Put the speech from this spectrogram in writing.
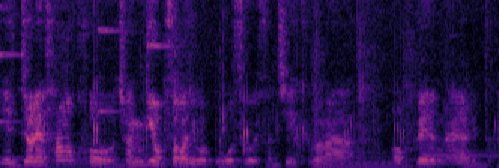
예전에 사놓고 전기 없어가지고 못 쓰고 있었지? 그거나 업그레이드나 해야겠다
